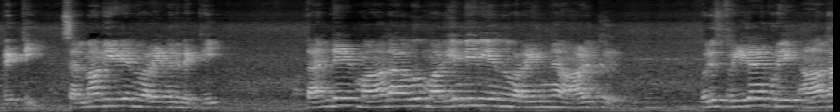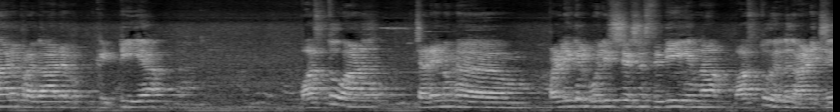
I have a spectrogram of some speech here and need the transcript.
വ്യക്തി സൽമാ ബീവി എന്ന് പറയുന്ന ഒരു വ്യക്തി തന്റെ മാതാവ് മറിയം ബീവി എന്ന് പറയുന്ന ആൾക്ക് ഒരു സ്ത്രീധനെ കുറി ആധാരപ്രകാരം കിട്ടിയ വസ്തുവാണ് ചടയമ പള്ളിക്കൽ പോലീസ് സ്റ്റേഷൻ സ്ഥിതി ചെയ്യുന്ന വസ്തു എന്ന് കാണിച്ച്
